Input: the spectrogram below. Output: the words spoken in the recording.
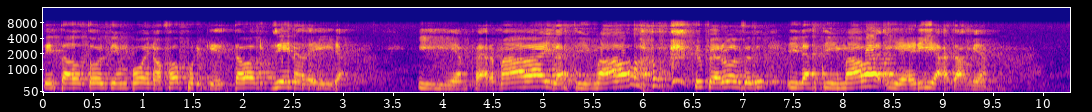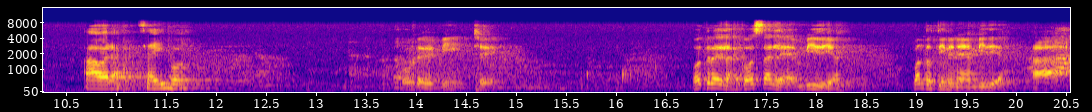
que he estado todo el tiempo enojado porque estaba llena de ira. Y enfermaba y lastimaba, enfermaba, y lastimaba y hería también. Ahora, seguís vos. Pobre de mí, che. Otra de las cosas, la envidia. ¿Cuántos tienen envidia? Ah,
